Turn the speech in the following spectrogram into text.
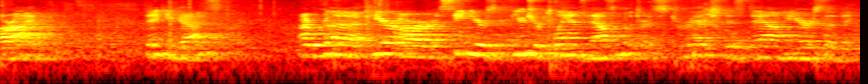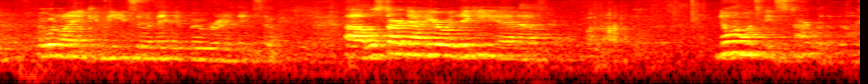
All right. Thank you, guys. All right, we're going to hear our seniors' future plans now, so I'm going to try to stretch this down here so that we wouldn't want to inconvenience them and make them move or anything. So uh, we'll start down here with Nikki, and uh, no one wants me to start with them. No,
